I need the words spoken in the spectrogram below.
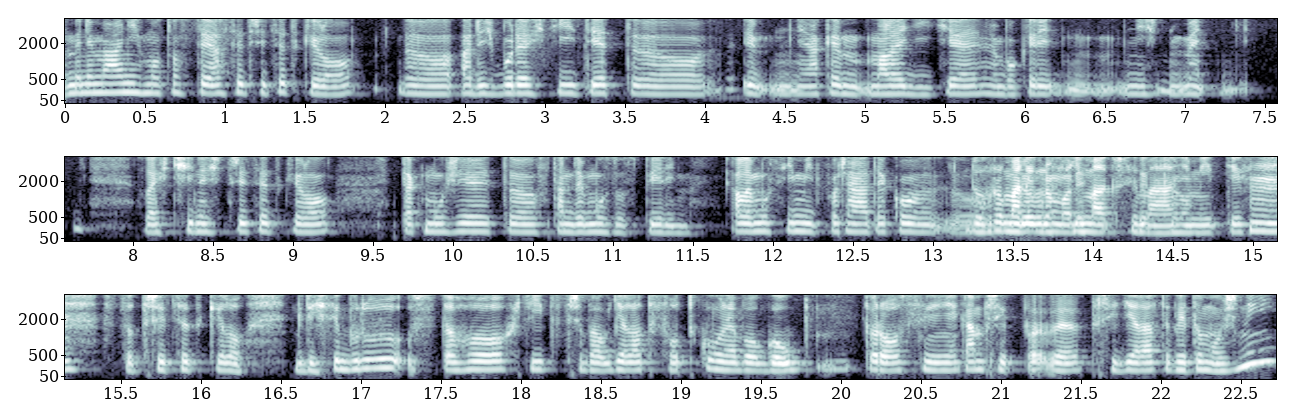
Minimální hmotnost je asi 30 kg eh, a když bude chtít jet eh, i nějaké malé dítě, nebo který lehčí než 30 kg, tak může jet eh, v tandemu s dospělým. Ale musí mít pořád jako... Dohromady, dohromady musí maximálně mít těch hmm. 130 kg. Když si budu z toho chtít třeba udělat fotku nebo GoPro si někam při, přidělat, je to možný?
